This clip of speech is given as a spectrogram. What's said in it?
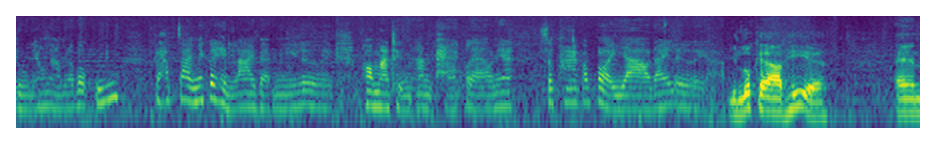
ดูในห้องน้ำแล้วแบบอู้ประทับใจไม่เคยเห็นลายแบบนี้เลย พอมาถึงอันแพ็คแล้วเนี่ยเสื้อผ้าก็ปล่อยยาวได้เลยอะ You look out here and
